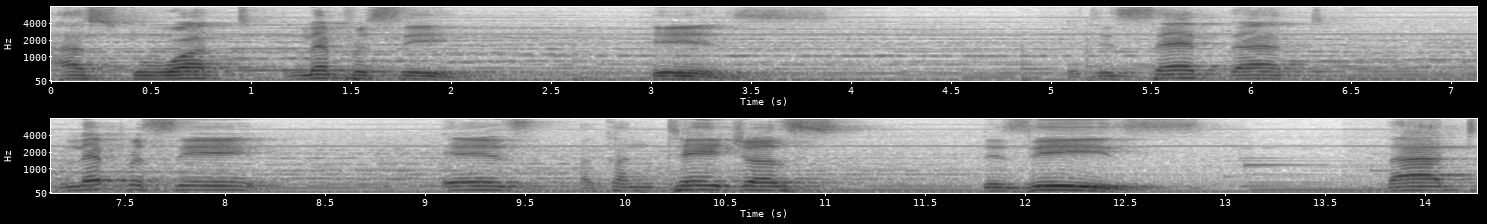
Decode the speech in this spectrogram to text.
as to what leprosy is. It is said that leprosy is a contagious disease that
